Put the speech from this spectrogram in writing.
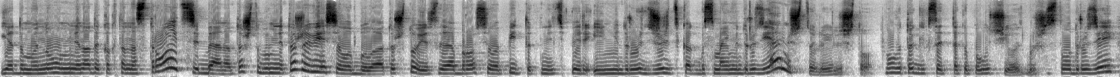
Я думаю, ну мне надо как-то настроить себя на то, чтобы мне тоже весело было, а то что, если я бросила пить, так мне теперь и не дружить как бы с моими друзьями, что ли, или что? Ну, в итоге, кстати, так и получилось. Большинство друзей,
